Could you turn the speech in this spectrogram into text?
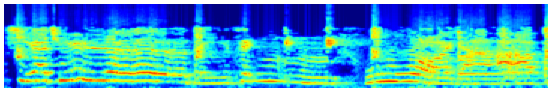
先去得亲我呀吧。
